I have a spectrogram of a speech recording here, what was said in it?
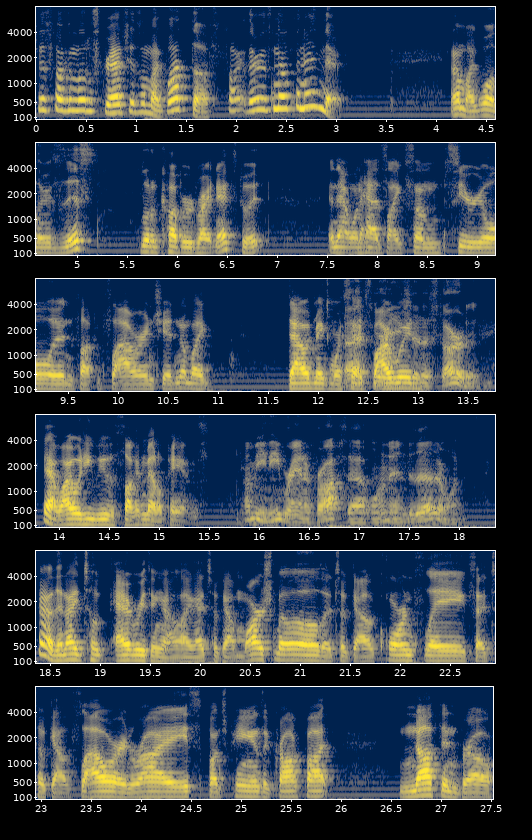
Just fucking little scratches. I'm like, what the fuck? There is nothing in there. And I'm like, well, there's this little cupboard right next to it. And that one has like some cereal and fucking flour and shit. And I'm like, that would make more sense. That's Why would should have started. yeah, why would he be with fucking metal pans? I mean, he ran across that one into the other one. Yeah, then I took everything out. Like I took out marshmallows, I took out cornflakes, I took out flour and rice, a bunch of pans, a crock pot. Nothing, bro.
